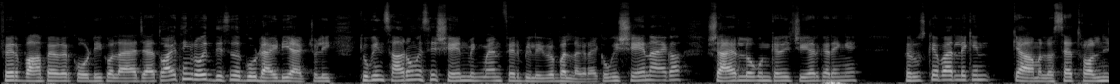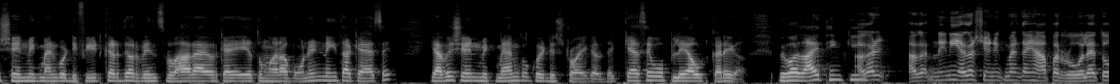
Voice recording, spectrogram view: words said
फिर वहाँ पे अगर कोडी को लाया जाए तो I think Rohit this is a good idea actually क्योंकि इन सारों में से शेन मिकमैन फिर बिलीवेबल लग रहा है, क्योंकि शेन आएगा, शायद लोग उनके लिए चेयर करेंगे। फिर उसके बाद लेकिन क्या मतलब सेथ रॉलिंस शेन मिकमैन को डिफीट कर दे और विंस बाहर आए और कहे, ये तुम्हारा अपोनेंट नहीं था कैसे? या फिर शेन मिकमैन को कोई डिस्ट्रॉय कर दे, कैसे वो प्ले आउट करेगा? बिकॉज़ आई थिंक कि अगर अगर नहीं नहीं अगर शेन मैन का यहाँ पर रोल है तो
